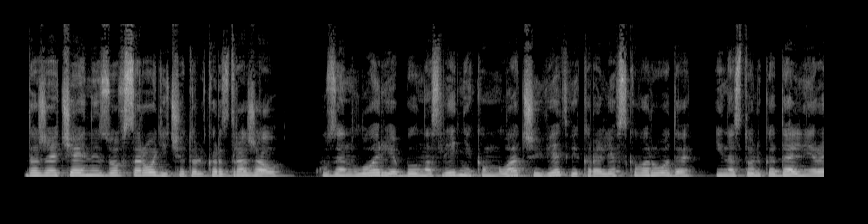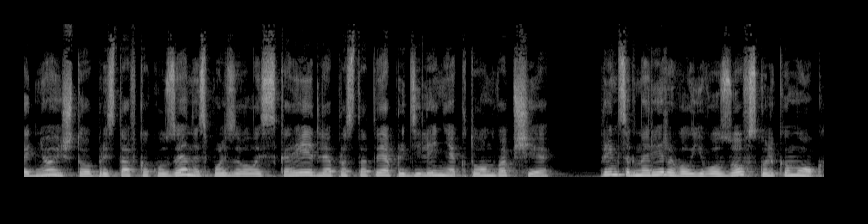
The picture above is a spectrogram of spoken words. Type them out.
Даже отчаянный зов сородича только раздражал – Кузен Лори был наследником младшей ветви королевского рода и настолько дальней роднёй, что приставка «кузен» использовалась скорее для простоты определения, кто он вообще. Принц игнорировал его зов сколько мог,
